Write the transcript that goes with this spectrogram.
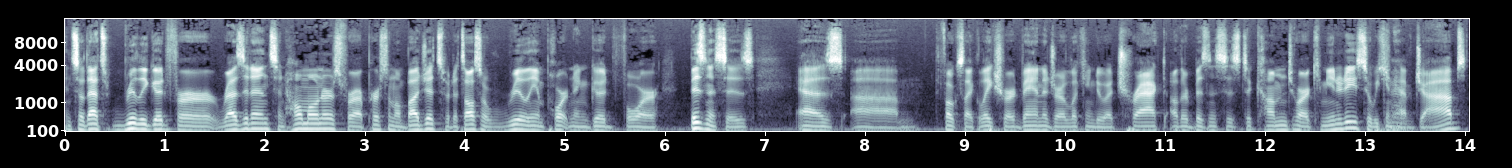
And so that's really good for residents and homeowners for our personal budgets, but it's also really important and good for businesses as um, folks like Lakeshore Advantage are looking to attract other businesses to come to our community so we can Sure. have jobs.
